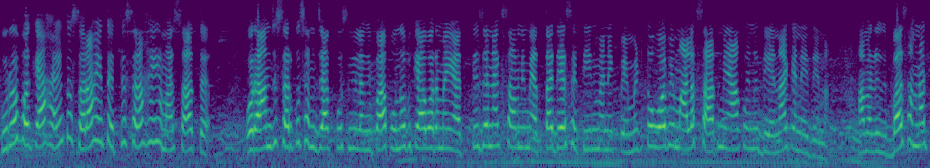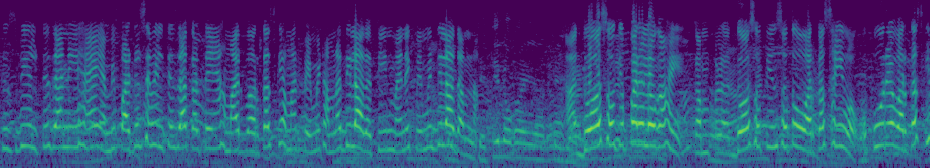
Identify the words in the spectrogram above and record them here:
प्रूफ क्या है? तो सरा है तो इतने सरा है हमारे साथ। और राम जी, सर कुछ हम जाकर पूछने लगे, पाप उन्होंने क्या रहा मैं इतने जन के सामने, में इतना दे से तीन महीने की पेमेंट तो वो भी मालक साथ में आको इन्हें देना क्या नहीं देना? हमारे बस हमने किस भी इल्तिजा नहीं है एम बी पाटिल से भी इल्तिजा करते हैं। हमारे वर्कर्स के हमारे पेमेंट हमने दिला दो तीन महीने की पेमेंट दिला दो हमने। दो सौ के ऊपर लोग हैं दो सौ तीन सौ तो वर्कर्स हैं वो। पूरे वर्कर्स की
